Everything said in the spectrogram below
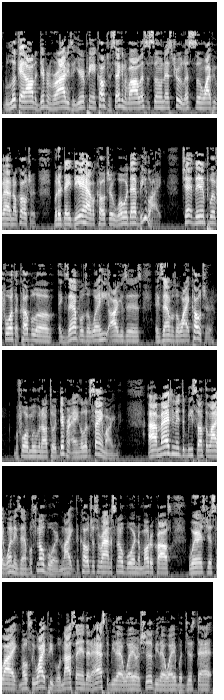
look at all the different varieties of European culture. Second of all, let's assume that's true. Let's assume white people have no culture. But if they did have a culture, what would that be like? Chet then put forth a couple of examples of what he argues is examples of white culture before moving on to a different angle of the same argument. I imagine it to be something like one example, snowboarding, like the culture surrounding snowboarding the motocross, where it's just like mostly white people. Not saying that it has to be that way or it should be that way, but just that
